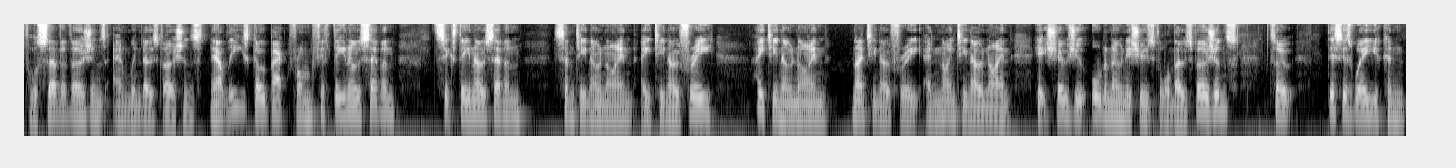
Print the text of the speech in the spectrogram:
for server versions and Windows versions. Now these go back from 1507, 1607, 1709, 1803, 1809, 1903 and 1909. It shows you all the known issues for those versions. So this is where you can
